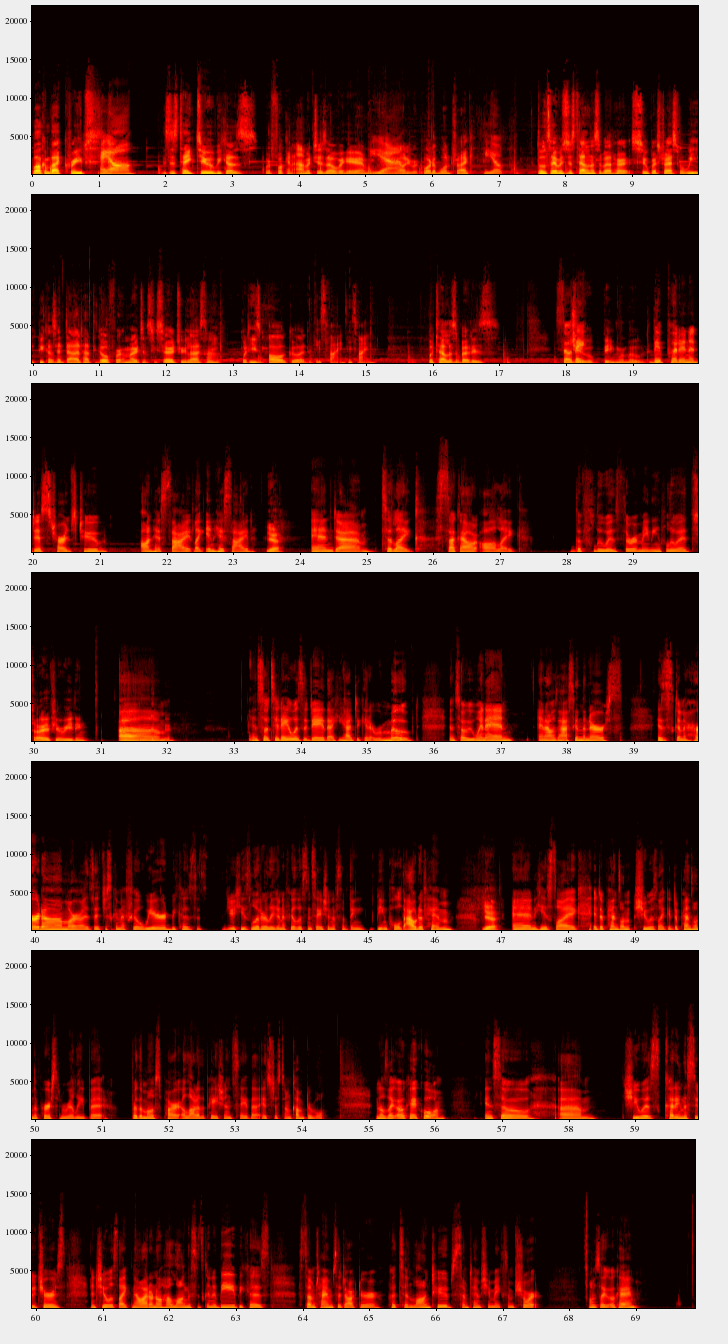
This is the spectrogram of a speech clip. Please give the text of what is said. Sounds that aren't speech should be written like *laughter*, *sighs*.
Welcome back, creeps. Hey y'all. This is take two because we're fucking amateurs over here and we- Yeah. we only recorded one track. Yep. Dulce was just telling us about her super stressful week because her dad had to go for emergency surgery last Uh-huh. week, but he's all good. He's fine. He's fine. But tell us about his So they tube being removed. they put in a discharge tube on his side, like in his side, Yeah. and um to like suck out all like the fluids, the remaining fluids. Sorry if you're reading. Um *laughs* and so today was the day that he had to get it removed. And so we went in and I was asking the nurse, is this going to hurt him or is it just going to feel weird because it's, he's literally going to feel the sensation of something being pulled out of him. Yeah. And he's like, it depends on, she was like, it depends on the person, really. But for the most part, a lot of the patients say that it's just uncomfortable. And I was like, okay, cool. And so um, she was cutting the sutures and she was like, now I don't know how long this is going to be because sometimes the doctor puts in long tubes, sometimes she makes them short. I was like, okay.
